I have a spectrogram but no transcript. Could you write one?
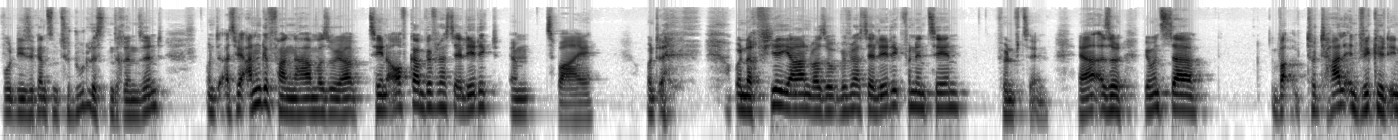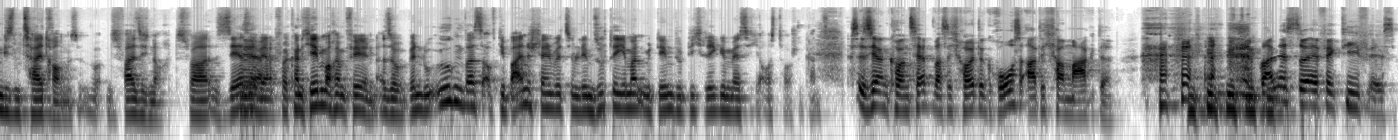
wo diese ganzen To-Do-Listen drin sind. Und als wir angefangen haben, war so, ja, zehn Aufgaben, wie viel hast du erledigt? Ähm, zwei. Und, und nach vier Jahren war so, wie viel hast du erledigt von den zehn? 15. Ja, also wir haben uns da war total entwickelt in diesem Zeitraum. Das weiß ich noch. Das war sehr, sehr ja. wertvoll. Kann ich jedem auch empfehlen. Also, wenn du irgendwas auf die Beine stellen willst im Leben, such dir jemanden, mit dem du dich regelmäßig austauschen kannst. Das ist ja ein Konzept, was ich heute großartig vermarkte. Weil es so effektiv ist.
